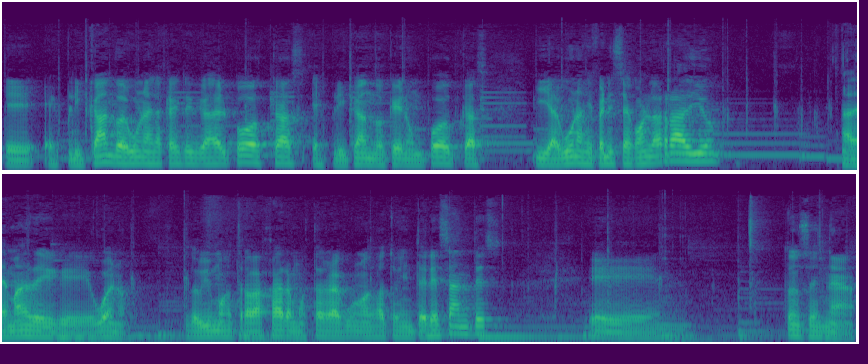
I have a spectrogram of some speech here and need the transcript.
eh, explicando algunas de las características del podcast, explicando qué era un podcast y algunas diferencias con la radio. Además de que, bueno, tuvimos a trabajar, a mostrar algunos datos interesantes. Eh, entonces, nada.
